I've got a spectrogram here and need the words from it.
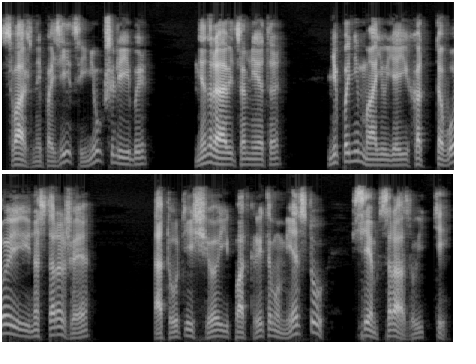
с важной позиции не ушли бы. Не нравится мне это. Не понимаю я их от того и настороже. А тут еще и по открытому месту всем сразу идти.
